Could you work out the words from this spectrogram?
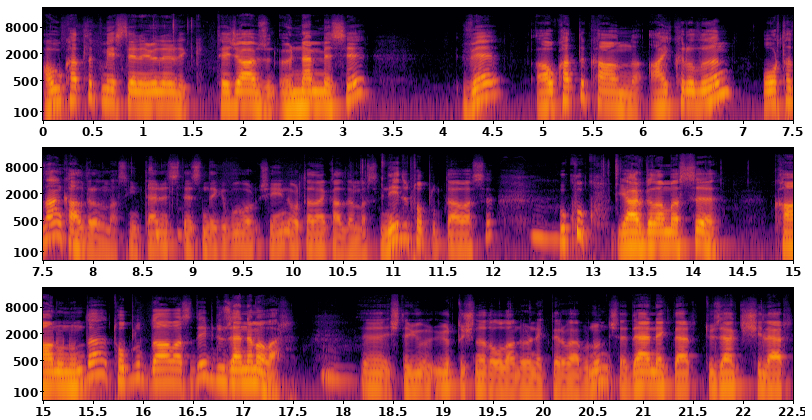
Avukatlık mesleğine yönelik tecavüzün önlenmesi ve avukatlık kanununa aykırılığın ortadan kaldırılması. İnternet sitesindeki bu şeyin ortadan kaldırılması. Neydi topluluk davası? Hmm. Hukuk yargılaması kanununda topluluk davası diye bir düzenleme var. Hmm. Ee, işte yurt dışında da olan örnekleri var bunun. İşte dernekler, tüzel kişiler,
